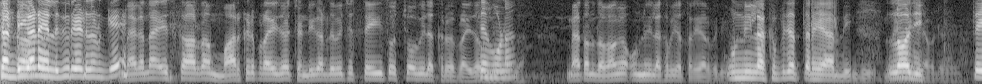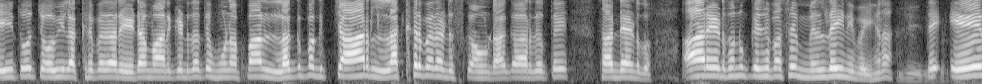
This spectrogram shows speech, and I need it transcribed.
ਚੰਡੀਗੜ੍ਹ ਹਿੱਲ ਜੂ ਰੇਟ ਸੁਣ ਕੇ। ਮੈਂ ਕਹਿੰਦਾ ਇਸ ਕਾਰ ਦਾ ਮਾਰਕੀਟ ਪ੍ਰਾਈਸ ਹੈ ਚੰਡੀਗੜ੍ਹ ਦੇ ਵਿੱਚ 23 ਤੋਂ 24 ਲੱਖ ਰੁਪਏ ਪ੍ਰਾਈਸ ਹੈ ਹੁਣ? ਮੈਂ ਤੁਹਾਨੂੰ ਦਵਾਂਗਾ 19 ਲੱਖ 75000 ਰੁਪਏ ਦੀ। 19 ਲੱਖ 75 ਹਜ਼ਾਰ ਦੀ। ਜੀ, ਲਓ ਜੀ 23 ਤੋਂ 24 ਲੱਖ ਰੁਪਏ ਦਾ ਰੇਟ ਆ ਮਾਰਕੀਟ ਦਾ ਤੇ ਹੁਣ ਆਪਾਂ ਲਗਭਗ 4 ਲੱਖ ਰੁਪਏ ਦਾ ਡਿਸਕਾਊਂਟ ਆ ਕਾਰ ਦੇ ਉੱਤੇ ਸਾਡੇ ਐਂਡ ਤੋਂ। ਆਹ ਰੇਟ ਤੁਹਾਨੂੰ ਕਿਸੇ ਪਾਸੇ ਮਿਲਦਾ ਹੀ ਨਹੀਂ ਬਈ ਹਨਾ? ਤੇ ਇਹ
